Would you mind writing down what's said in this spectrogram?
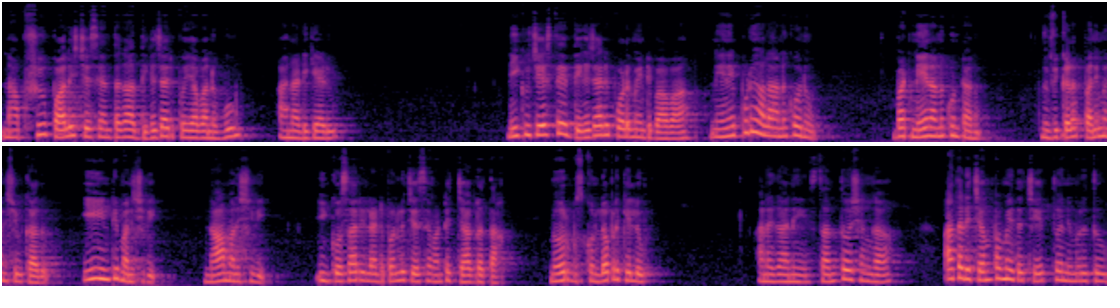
నా షూ పాలిష్ చేసేంతగా దిగజారిపోయావా నువ్వు? అని అడిగాడు. నీకు చేస్తే దిగజారిపోవడమేంటి బావా? నేనెప్పుడూ అలా అనుకోను. బట్ నేను అనుకుంటాను నువ్విక్కడ పని మనిషివి కాదు. ఈ ఇంటి మనిషివి. నా మనిషివి. ఇంకోసారి ఇలాంటి పనులు చేసావంటే జాగ్రత్త. నోరు మూసుకొని లోపలికెళ్ళు. అనగానే సంతోషంగా అతడి చెంప మీద చేత్తో నిమురుతూ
